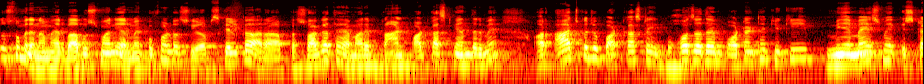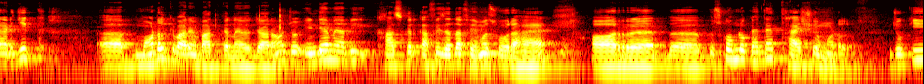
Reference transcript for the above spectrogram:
दोस्तों, मेरा नाम है अरबाब उस्मानी और मैं को फाउंडर सी ऑफ़ स्किल का और आपका स्वागत है हमारे ब्रांड पॉडकास्ट के अंदर में। और आज का जो पॉडकास्ट है बहुत ज़्यादा इंपॉर्टेंट है क्योंकि मैं इसमें एक स्ट्रैटेजिक मॉडल के बारे में बात करने जा रहा हूँ, जो इंडिया में अभी खासकर काफ़ी ज़्यादा फ़ेमस हो रहा है। और उसको हम लोग कहते हैं थ्रैशियो मॉडल जो कि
